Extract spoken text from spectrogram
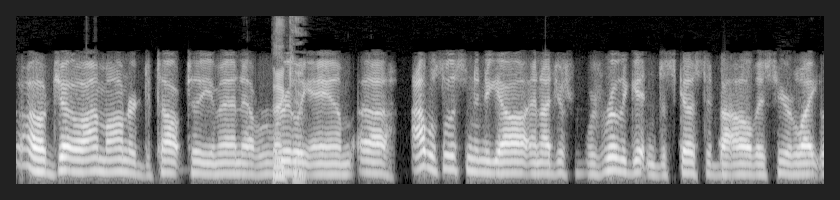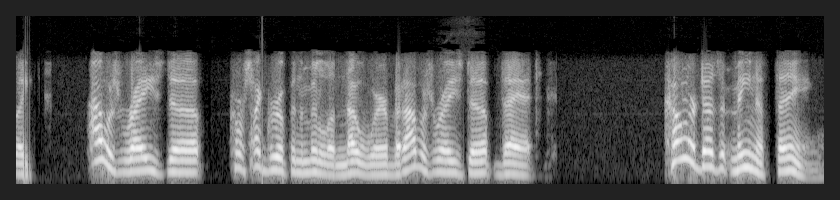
Oh, Joe, I'm honored to talk to you, man. I Thank really am. Uh, I was listening to y'all, and I just was really getting disgusted by all this here lately. I was raised up. Of course, I grew up in the middle of nowhere, but I was raised up that color doesn't mean a thing.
